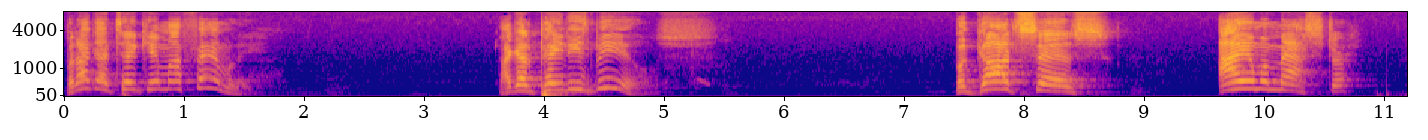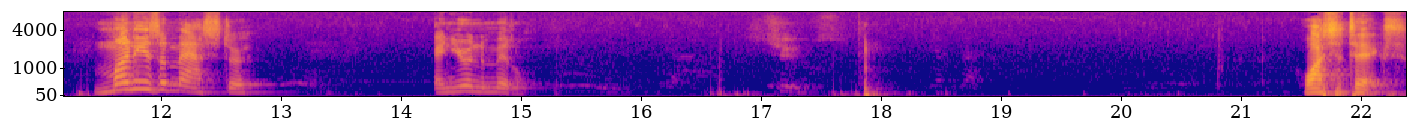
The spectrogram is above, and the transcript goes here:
But I got to take care of my family. I got to pay these bills. But God says, I am a master, money is a master, and you're in the middle. Choose. Watch the text.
